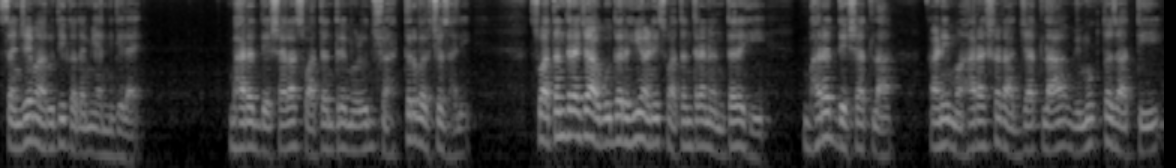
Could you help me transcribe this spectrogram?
संजय मारुती कदम यांनी दिलाय. भारत देशाला स्वातंत्र्य मिळून शहात्तर वर्ष झाली. स्वातंत्र्याच्या अगोदरही आणि स्वातंत्र्यानंतरही भारत देशातला आणि महाराष्ट्र राज्यातला विमुक्त जाती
